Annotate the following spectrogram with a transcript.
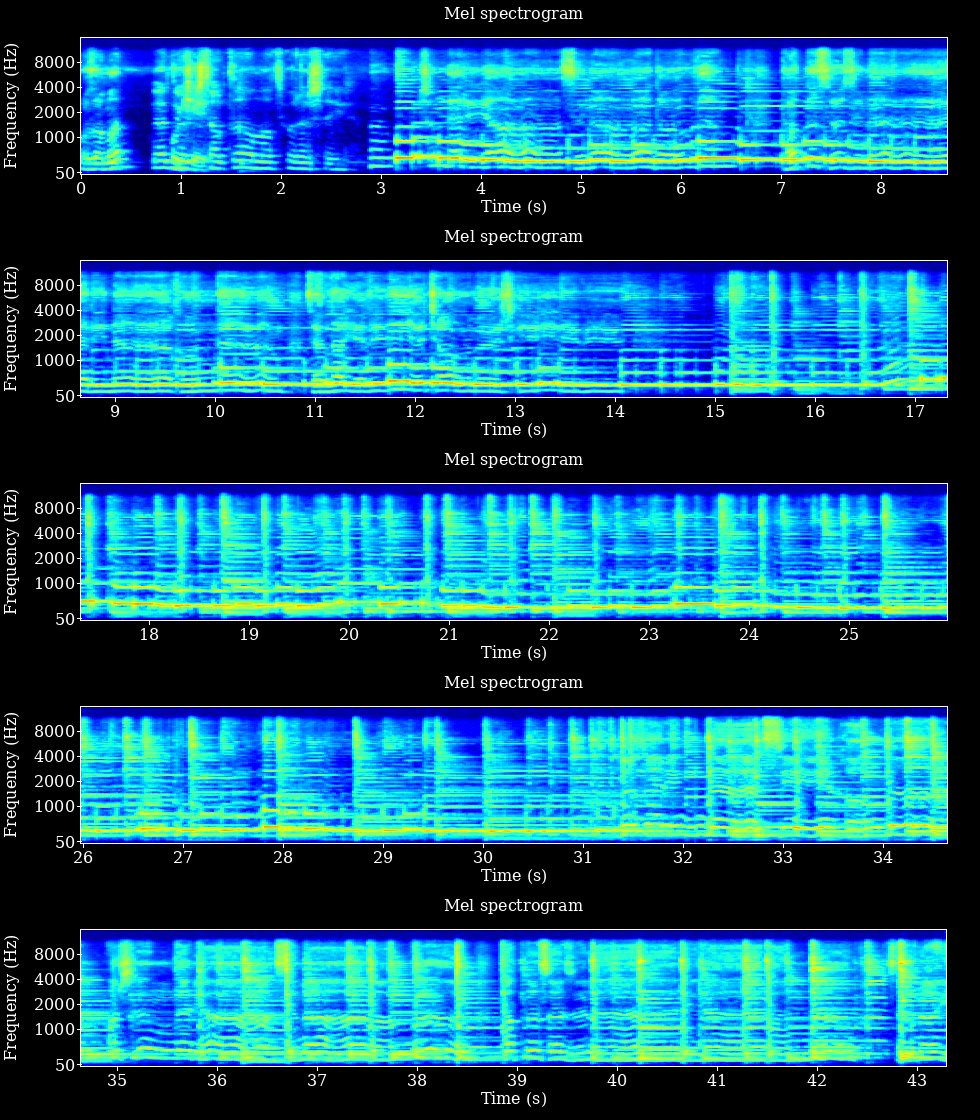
O zaman Ne diyor Okey. kitapta anlatıyor her şeyi. Şun deryasına Tatlı sözlerine kandım Sevda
